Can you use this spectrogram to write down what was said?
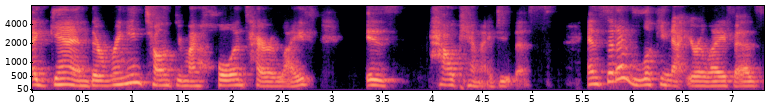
again, the ringing tone through my whole entire life is how can I do this? Instead of looking at your life as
